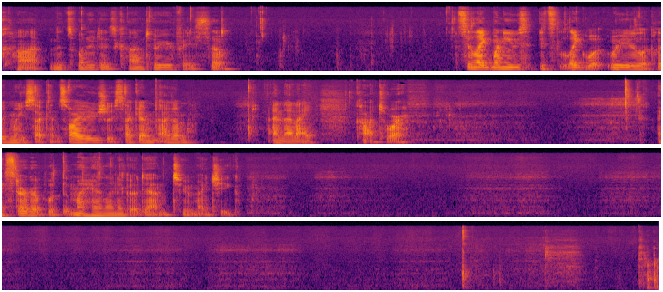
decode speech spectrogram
con, that's what it is, contour your face. So so like when you, it's like what, what you look like when you second. So I usually second, I go, and then I contour. I start up with the, my hairline to go down to my cheek. Okay,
